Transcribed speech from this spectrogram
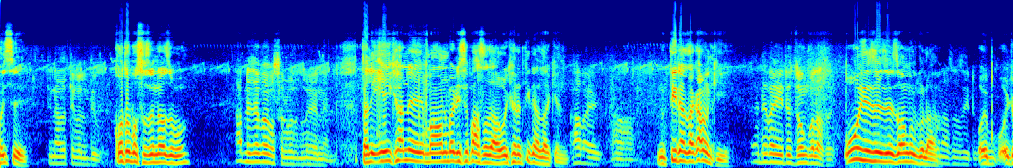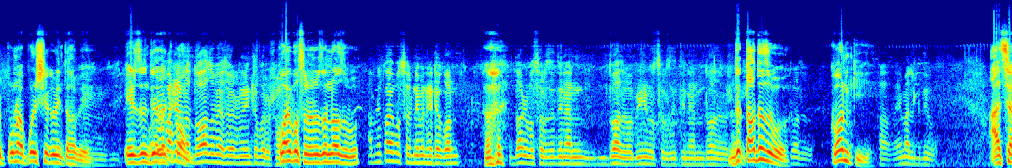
হয়েছে তিন হাজার টাকা দিব। কত বছর জন্য যাব? আপনি যে কয় বছর নেন? তাহলে এইখানে মামন বাড়িছে পাঁচ হাজার ওইখানে তিন হাজার কেন? হ্যাঁ হ্যাঁ হ্যাঁ। তিন হাজার কারণ কি? ভাই এটা জঙ্গল আছে। ওই যে জঙ্গলগুলা একটু। ওই ওইটা পুনঃ পরিষ্কার করে নিতে হবে। এর জন্য কম। দোয়া জমি আছে নিতে সমস্যা কয় বছরের জন্য যাব আপনি কয় বছর নেবেন কোন? দশ বছর যদি নেন দোয়া যাব বিশ বছর যদি নেন দোয়া যাব তাতে যাব দোয়া কোন কি? হ্যাঁ এই মালিক দিব। আচ্ছা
